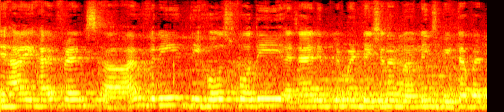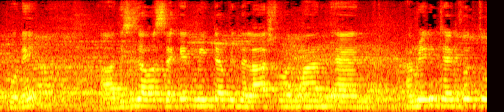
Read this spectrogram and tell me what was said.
Hey, hi, hi friends. Uh, I'm Vineet, the host for the Agile Implementation and Learnings Meetup at Pune. Uh, this is our second meetup in the last one month, and I'm really thankful to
